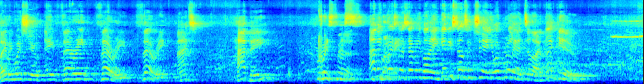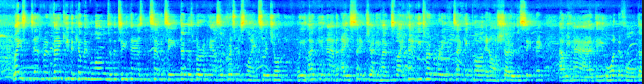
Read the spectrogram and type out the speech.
May we wish you a very, very, very, Matt, happy Christmas. Christmas. Happy right. Christmas, everybody. Give yourselves a cheer. You were brilliant tonight. Thank you. Ladies and gentlemen, thank you for coming along to the 2017 Douglas Borough Council Christmas Light Switch On. We hope you have a safe journey home tonight. Thank you to everybody for taking part in our show this evening. Uh, we had the wonderful... Doug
